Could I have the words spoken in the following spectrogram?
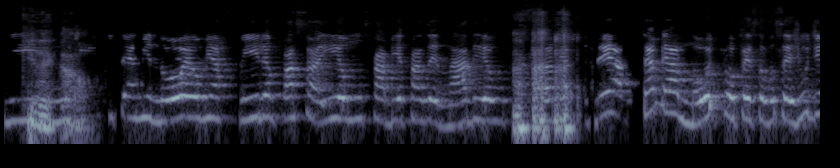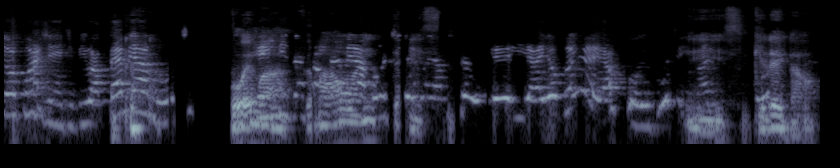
e que legal. que terminou, eu, minha filha, para sair, eu não sabia fazer nada, e eu meia, até meia-noite, professor, você judiou com a gente, viu? Até meia-noite. Foi, Quem mano. quiser até meia-noite, aí eu ganhei as coisas, tudinho. Isso, que legal.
